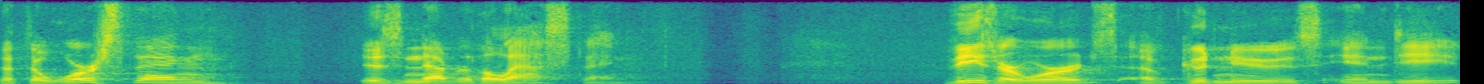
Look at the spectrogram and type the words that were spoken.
that the worst thing is never the last thing. These are words of good news indeed.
